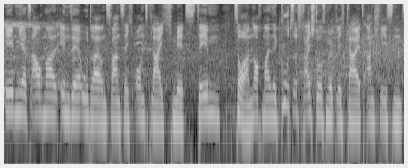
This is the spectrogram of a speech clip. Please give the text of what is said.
eben jetzt auch mal in der U23 und gleich mit dem Tor. Nochmal eine gute Freistoßmöglichkeit anschließend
